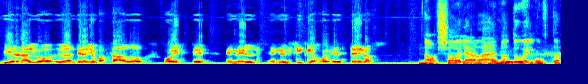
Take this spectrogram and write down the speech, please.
vieron algo durante el año pasado o este en el, en el ciclo Jueves de Estrenos. No, yo la verdad no tuve el gusto.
